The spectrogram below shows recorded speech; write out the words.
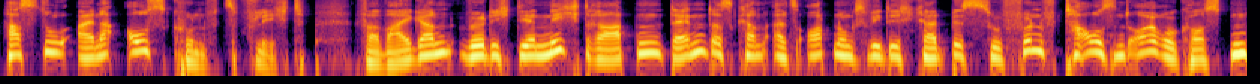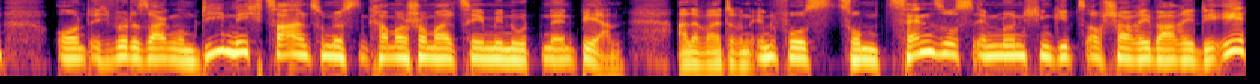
Hast du eine Auskunftspflicht? Verweigern würde ich dir nicht raten, denn das kann als Ordnungswidrigkeit bis zu 5000 Euro kosten. Und ich würde sagen, um die nicht zahlen zu müssen, kann man schon mal 10 Minuten entbehren. Alle weiteren Infos zum Zensus in München gibt's auf charivari.de.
